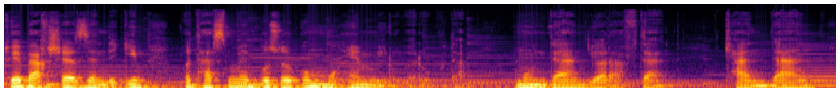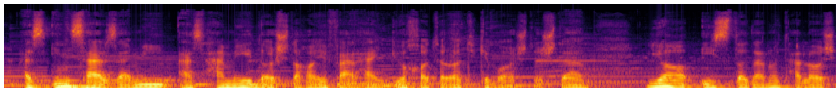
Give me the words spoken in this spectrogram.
توی بخشی از زندگیم با تصمیم بزرگ و مهمی روبرو بودم. موندن یا رفتن کندن از این سرزمین از همه داشته های فرهنگی و خاطراتی که باش داشتم یا ایستادن و تلاش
